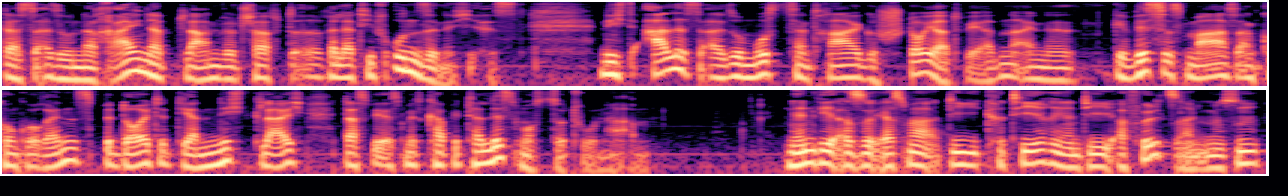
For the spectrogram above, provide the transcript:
dass also eine reine Planwirtschaft äh, relativ unsinnig ist. Nicht alles also muss zentral gesteuert werden. Ein gewisses Maß an Konkurrenz bedeutet ja nicht gleich, dass wir es mit Kapitalismus zu tun haben. Nennen wir also erstmal die Kriterien, die erfüllt sein müssen,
